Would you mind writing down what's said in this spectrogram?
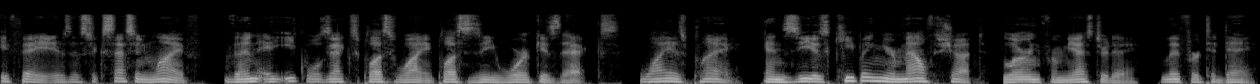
If A is a success in life, then A equals x plus y plus z work is x, y is play, and z is keeping your mouth shut. Learn from yesterday, live for today.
